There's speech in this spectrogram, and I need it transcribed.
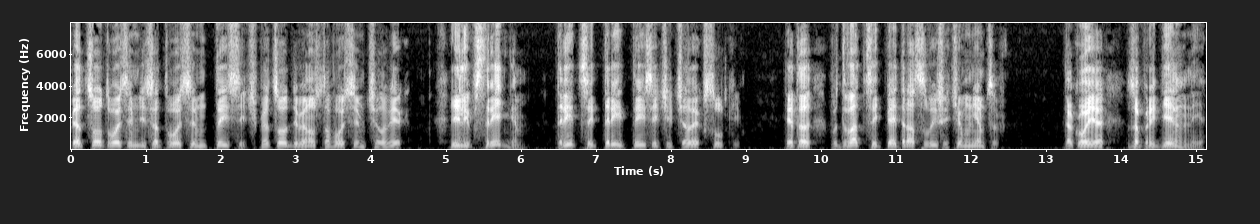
588 598 человек, или в среднем 33 тысячи человек в сутки. Это в 25 раз выше, чем у немцев. Такое запредельное,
